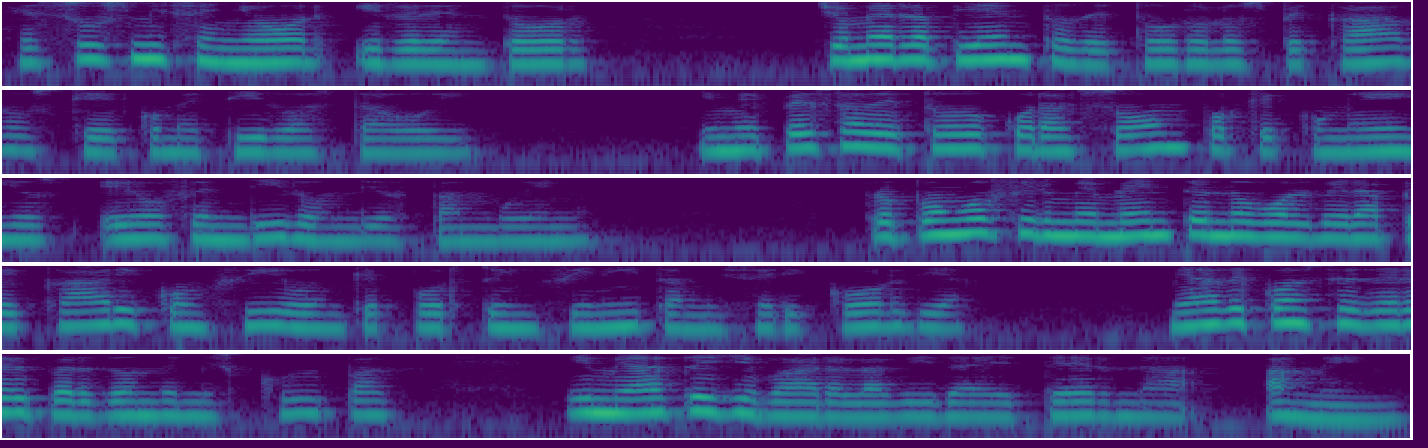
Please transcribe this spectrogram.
Jesús mi Señor y Redentor, yo me arrepiento de todos los pecados que he cometido hasta hoy, y me pesa de todo corazón porque con ellos he ofendido a un Dios tan bueno. Propongo firmemente no volver a pecar y confío en que por tu infinita misericordia me has de conceder el perdón de mis culpas y me has de llevar a la vida eterna. Amén.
